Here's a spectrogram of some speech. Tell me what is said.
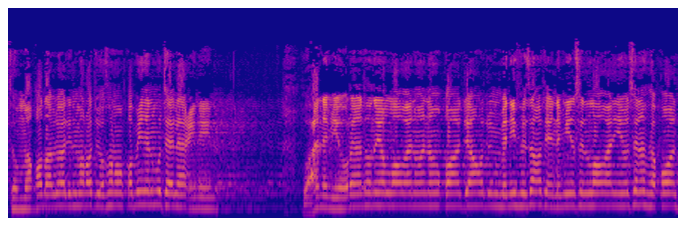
ثم قضى بالوادي المرأة وفرق بين المتلاعنين. وعن أبي هريرة رضي الله عنه أنه قال جاء رجل من بني فزارة النبي صلى الله عليه وسلم فقال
